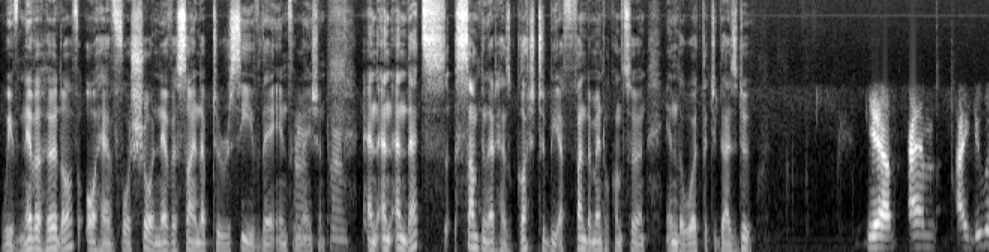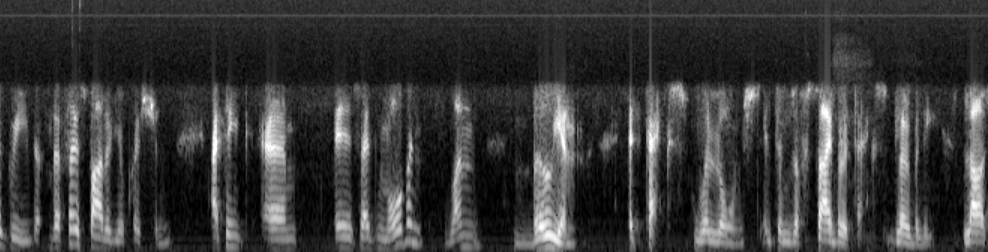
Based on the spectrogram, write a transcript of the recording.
we've never heard of or have for sure never signed up to receive their information. Mm-hmm. And, and, and that's something that has got to be a fundamental concern in the work that you guys do. Yeah, um, I do agree. The, the, first part of your question, I think, um, is that more than 1 billion attacks were launched in terms of cyber attacks globally last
